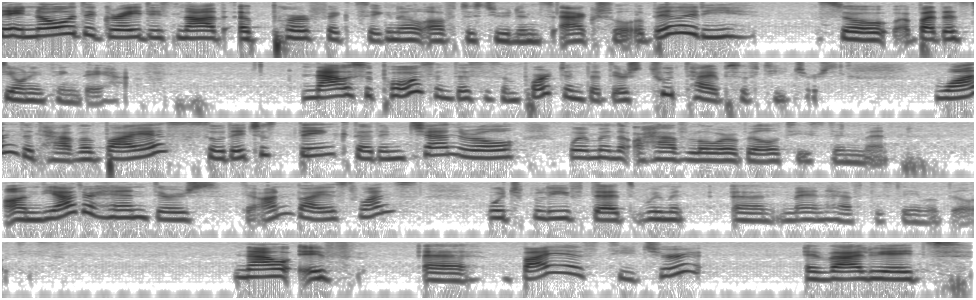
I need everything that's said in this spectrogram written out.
They know the grade is not a perfect signal of the student's actual ability, so, but that's the only thing they have. Now suppose, and this is important, that there's two types of teachers. One that have a bias, so they just think that in general, women have lower abilities than men. On the other hand, there's the unbiased ones, which believe that women and men have the same abilities. Now, if a biased teacher evaluates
